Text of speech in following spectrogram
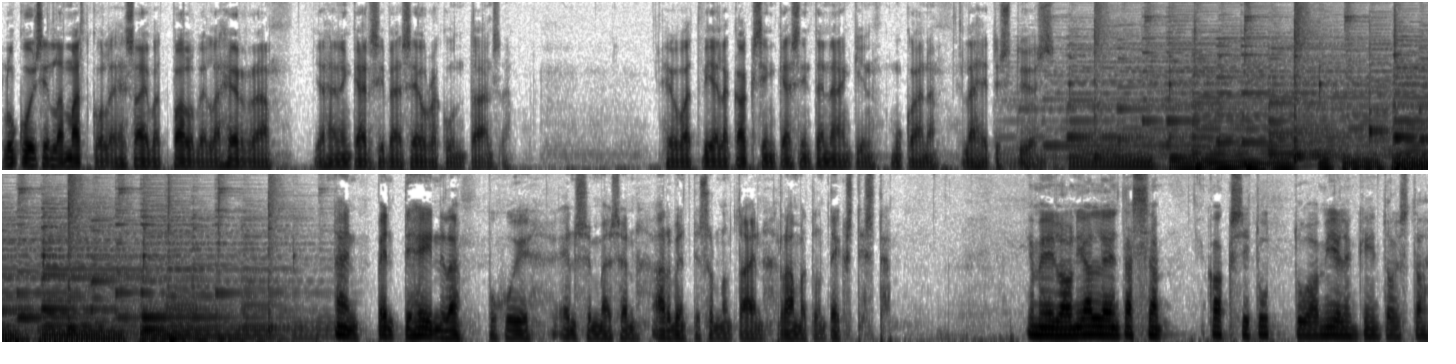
Lukuisilla matkoilla he saivat palvella Herraa ja hänen kärsivää seurakuntaansa. He ovat vielä kaksin käsin tänäänkin mukana lähetystyössä. Näin Pentti Heinilä puhui ensimmäisen adventtisunnuntain raamatun tekstistä. Ja meillä on jälleen tässä kaksi tuttua mielenkiintoista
